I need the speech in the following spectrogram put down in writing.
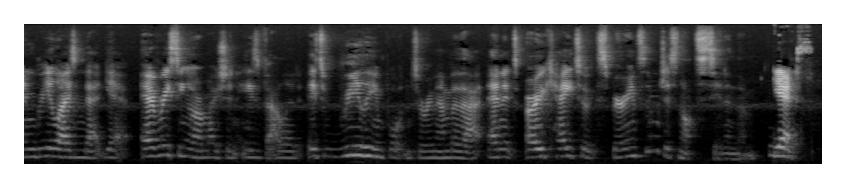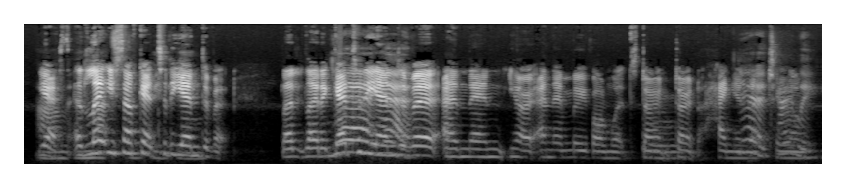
and realizing that, yeah, every single emotion is valid. It's really important to remember that, and it's okay to experience them, just not sit in them. yes yes Um, and, and let yourself get to the thing. end of it let, let it get to the end yeah. of it and then you know and then move onwards don't Mm. don't hang in yeah, it too long totally.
